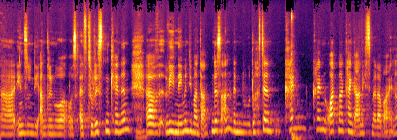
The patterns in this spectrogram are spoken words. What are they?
äh, Inseln, die andere nur aus, als Touristen kennen. Mhm. Äh, wie nehmen die Mandanten das an, wenn du, du hast ja keinen kein Ordner, kein gar nichts mehr dabei, ne?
